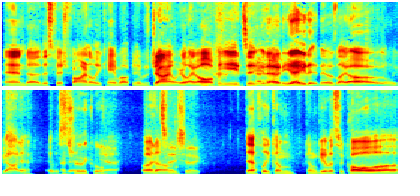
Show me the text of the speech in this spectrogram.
And uh, this fish finally came up, and it was giant. We were like, oh, if he eats it, you know, and he ate it, and it was like, oh, and we got him. It was That's sick. really cool. Yeah, but that's um, so sick. definitely come come give us a call. Uh,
